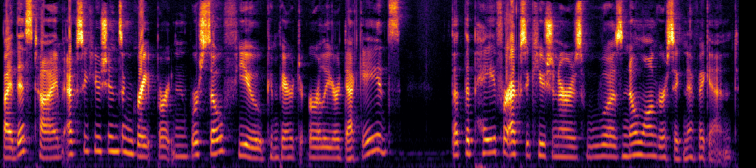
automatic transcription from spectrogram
By this time, executions in Great Britain were so few compared to earlier decades that the pay for executioners was no longer significant.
